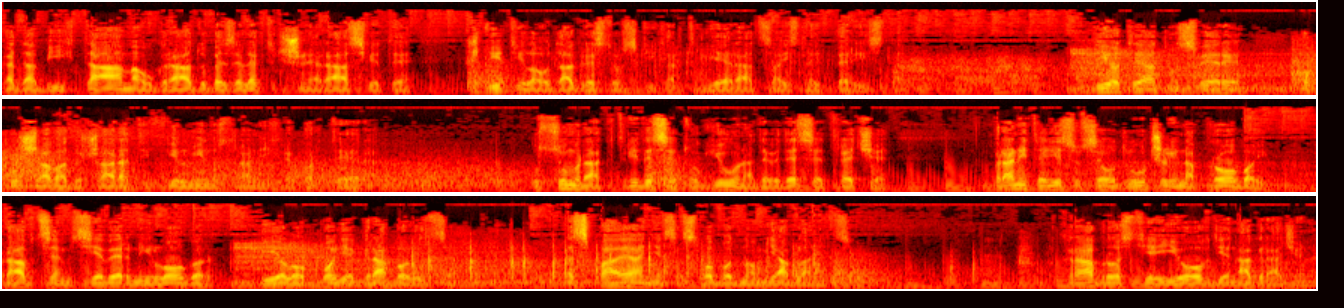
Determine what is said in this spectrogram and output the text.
kada bi ih tama u gradu bez električne rasvjete štitila od agresorskih artiljeraca i snajperista. Dio te atmosfere pokušava dočarati film inostranih reportera. U sumrak 30. juna 1993. branitelji su se odlučili na proboj pravcem Sjeverni logor Bijelo polje Grabovica na spajanje sa slobodnom jablanicom. Hrabrost je i ovdje nagrađena.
